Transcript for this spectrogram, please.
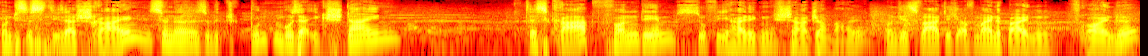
Und es ist dieser Schrein, so, eine, so mit bunten Mosaikstein. Das Grab von dem Sufi-Heiligen Shah Jamal. Und jetzt warte ich auf meine beiden Freunde,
